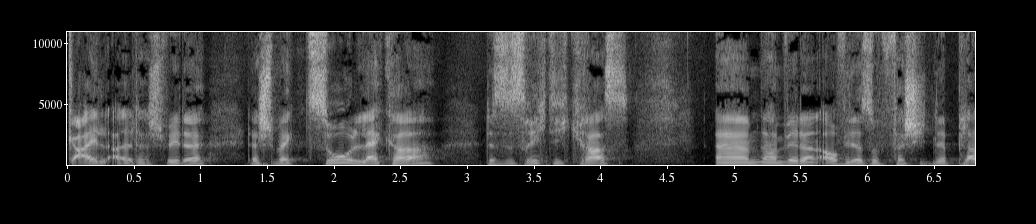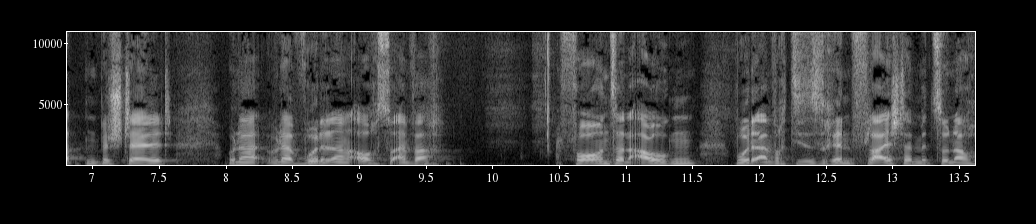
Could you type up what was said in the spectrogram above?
geil, alter Schwede. Der schmeckt so lecker. Das ist richtig krass. Ähm, da haben wir dann auch wieder so verschiedene Platten bestellt. Und da, und da wurde dann auch so einfach vor unseren Augen wurde einfach dieses Rindfleisch dann mit so einer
